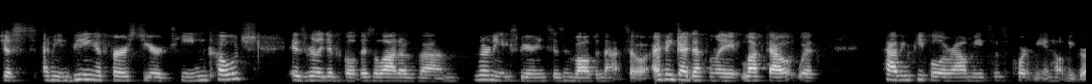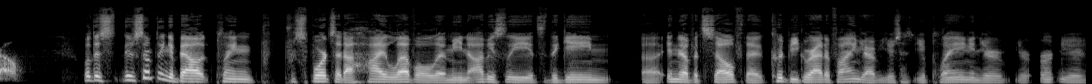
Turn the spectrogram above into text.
just, I mean, being a first year team coach is really difficult. There's a lot of um, learning experiences involved in that. So I think I definitely lucked out with having people around me to support me and help me grow. Well, there's there's something about playing sports at a high level. I mean, obviously, it's the game uh, in and of itself that could be gratifying. You're you're, you're playing and you're you're you're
